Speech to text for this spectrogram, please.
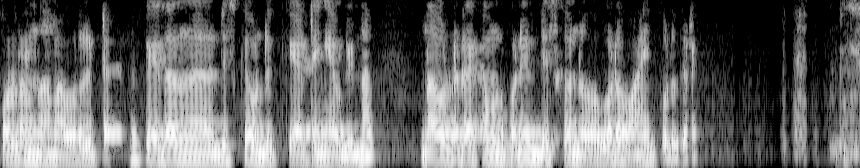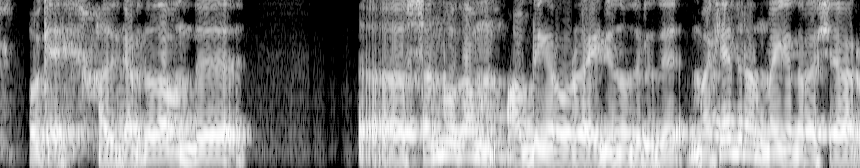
சொல்கிறேன் நான் அவர்கிட்ட. இப்போ ஏதாவது டிஸ்கவுண்ட் கேட்டீங்க அப்படின்னா நான் அவர்கிட்ட ரெக்கமெண்ட் பண்ணி டிஸ்கவுண்ட் கூட வாங்கி கொடுக்குறேன். ஓகே அதுக்கு அடுத்ததாக வந்து சண்முகம் அப்படிங்கிற ஒரு ஐடியா வந்துருக்குது Mahendran Mahindra share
